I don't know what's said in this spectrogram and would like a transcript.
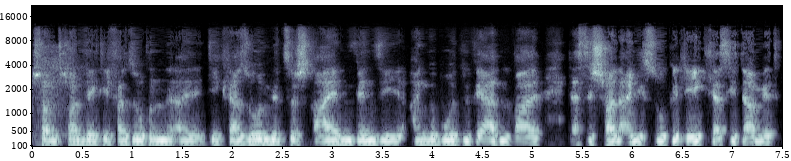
schon, schon wirklich versuchen, äh, die Klausuren mitzuschreiben, wenn sie angeboten werden, weil das ist schon eigentlich so gelegt, dass sie damit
